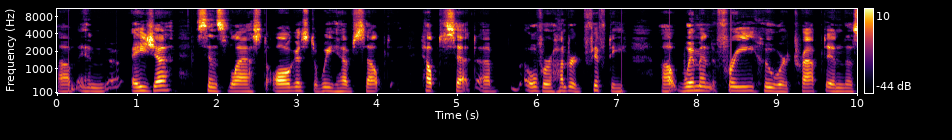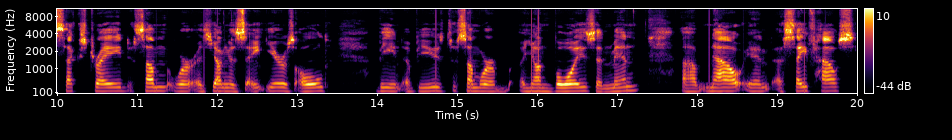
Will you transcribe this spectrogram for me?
Um, in Asia, since last August, we have helped, helped set uh, over 150 uh, women free who were trapped in the sex trade. Some were as young as eight years old being abused. Some were young boys and men. Um, now in a safe house,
